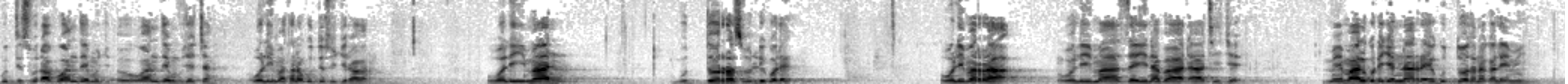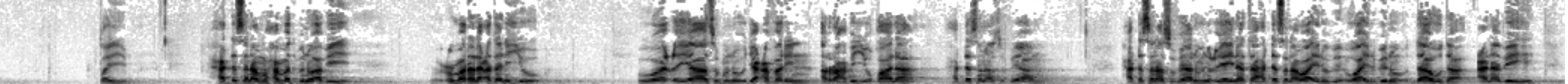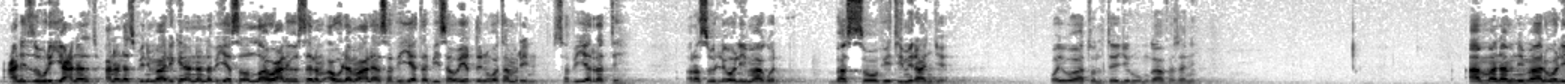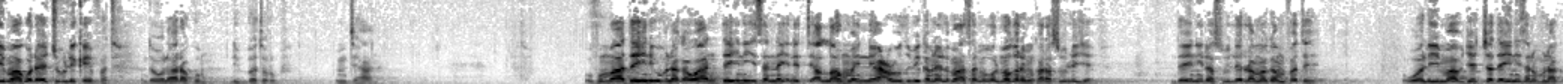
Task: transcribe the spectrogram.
guddisuudhaaf waan deemuuf jecha waliimaa tana guddisu jira bara waliimaan guddoon rasuulli godhe waliimarraa waliimaa zaynabaadhaati jedhe mee maal godhe jennaan re'ee guddoo tana qaleemi طيب حدثنا محمد بن أبي عمر العدني وعياس بن جعفر الرحبي قال حدثنا سفيان حدثنا سفيان بن عيينة حدثنا وائل بن داود عن أبيه عن الزهري عن أنس بن مالك أن النبي صلى الله عليه وسلم أولم على صفية بسويق وتمر. صفية الرتي؟ رسول ولي ما قل. بس صوفي تمرانج. ويوات التجرون قافسني. أما نمني مال ولي ما قل أيشوف لي كيفت. دولاركم دبة رب. امتحان. وفما ديني وفنك وان ديني سنينت اللهم إني أعوذ بك من المأثم والمغرم كرسول جيب ديني رسول الرمى فتح. ولي ما بجتش ديني سنفنك.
